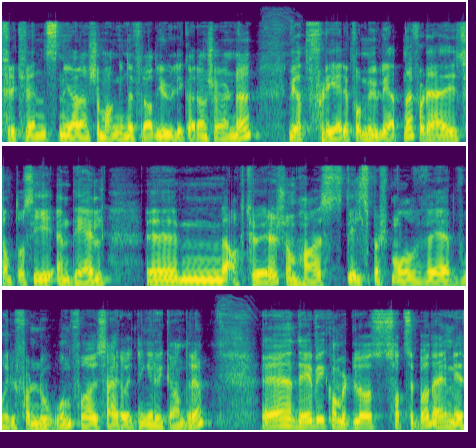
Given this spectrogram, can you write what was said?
frekvensen i arrangementene fra de ulike arrangørene. Ved at flere får mulighetene, for det er sant å si en del Ehm, aktører som har stilt spørsmål ved hvorfor noen får særordninger og ikke andre. Eh, det vi kommer til å satse på, det er en mer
